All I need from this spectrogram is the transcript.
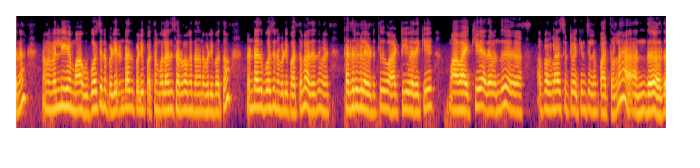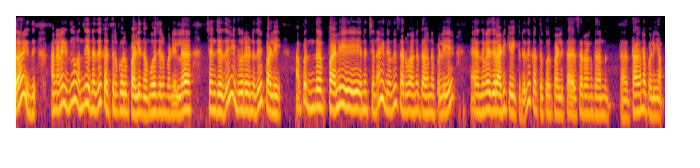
ஏன்னா நம்ம மெல்லிய மாவு போஜன பலி ரெண்டாவது பலி பார்த்தோம். முதலாவது சர்வாங்க தகன பலி பார்த்தோம். ரெண்டாவது போஜன பலி பார்த்தோம்ல அது வந்து கதிர்களை எடுத்து வாட்டி வதக்கி மாவாக்கி அதை வந்து அப்பங்களா சுட்டு வைக்கணும்னு சொல்லி பார்த்தோம்ல அந்த அதான் இது. அதனால் இது வந்து என்னது? கருத்தருக்கு ஒரு பழி தான். போஜன பலியில் செஞ்சது. இது ஒரு என்னது? பழி அப்போ இந்த பழி என்னச்சுன்னா இது வந்து சர்வாங்க தகன பள்ளியை இந்த வேஜில் அடுக்கி வைக்கிறது கத்துக்கு ஒரு பள்ளி த சர்வாங்க தகன தகன பழியாம்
